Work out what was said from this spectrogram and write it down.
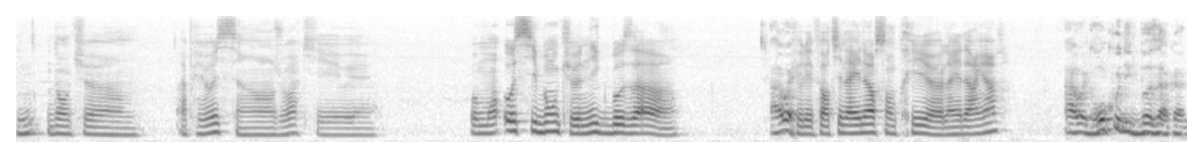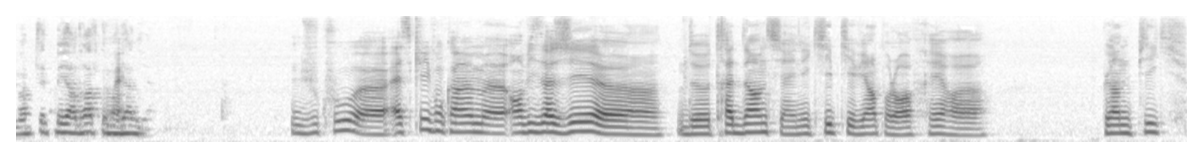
Hmm. Donc, a priori, c'est un joueur qui est au moins aussi bon que Nick Boza, ah que les 49ers ont pris euh, l'année dernière. Ah ouais, gros coup Nick Boza quand même, hein. peut-être meilleur draft que l'an dernier. Du coup, euh, est-ce qu'ils vont quand même euh, envisager de trade down s'il y a une équipe qui vient pour leur offrir plein de pics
